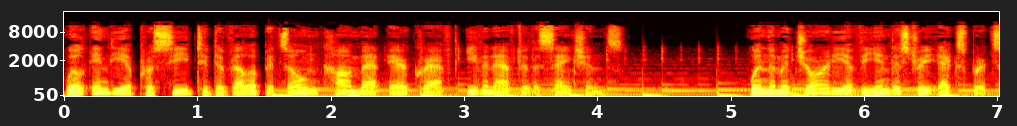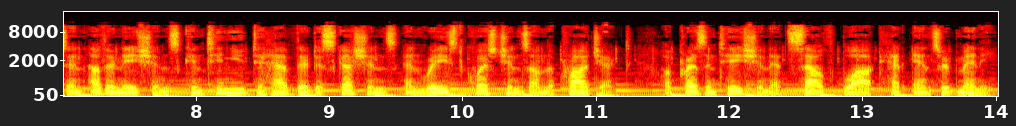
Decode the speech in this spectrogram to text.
Will India proceed to develop its own combat aircraft even after the sanctions? When the majority of the industry experts and other nations continued to have their discussions and raised questions on the project, a presentation at South Block had answered many.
